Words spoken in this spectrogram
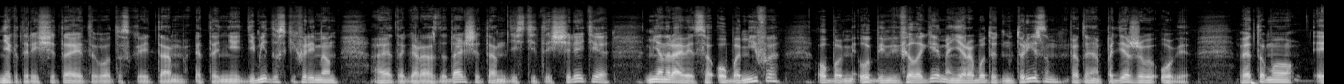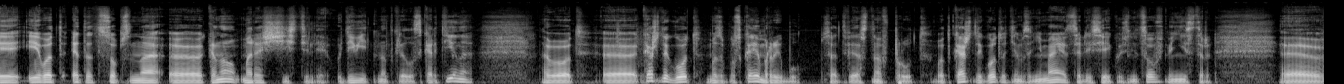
Некоторые считают его, так сказать, там это не демидовских времен, а это гораздо дальше, там десятитысячелетия. Мне нравятся оба мифа, оба, обе мифологемы, они работают на туризм, поэтому я поддерживаю обе. Поэтому и, и вот этот, собственно, э, канал мы расчистили. Удивительно открылась картина. Вот. Э, каждый год мы запускаем рыбу, соответственно, в пруд. Вот каждый год этим занимается Алексей Кузнецов, министр э,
